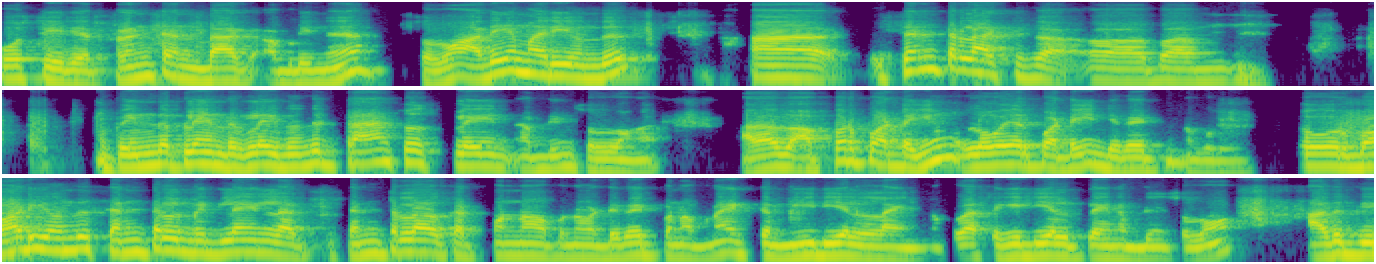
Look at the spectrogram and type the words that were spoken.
posterior front and back அப்படின்னு சொல்லுவோம். அதே மாதிரி வந்து சென்ட்ரல் ஆக்சிஸா இப்ப இந்த பிளேன் இருக்குல்ல இது வந்து டிரான்ஸ்வர்ஸ் பிளேன் அப்படின்னு சொல்லுவாங்க. அதாவது அப்பர் பார்ட்டையும் லோயர் பார்ட்டையும் டிவைட் பண்ண முடியும். ஸோ ஒரு பாடி வந்து சென்ட்ரல் மிட் லைன்ல சென்ட்ரலா கட் பண்ணோம் அப்படின்னு டிவைட் பண்ணோம்னா it's medial line sagittal plane அப்படின்னு சொல்லுவோம். அதுக்கு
